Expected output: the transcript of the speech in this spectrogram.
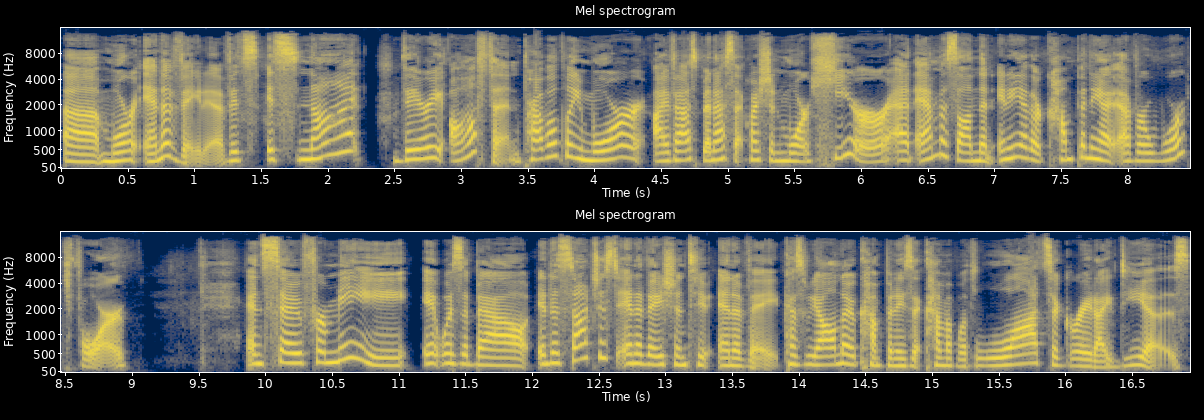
uh, more innovative? It's it's not very often. Probably more. I've asked been asked that question more here at Amazon than any other company I ever worked for. And so for me, it was about, and it's not just innovation to innovate, because we all know companies that come up with lots of great ideas.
